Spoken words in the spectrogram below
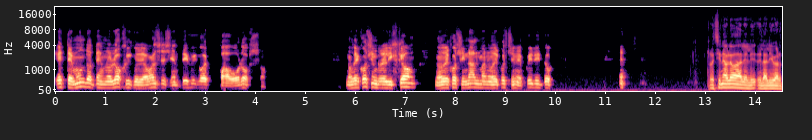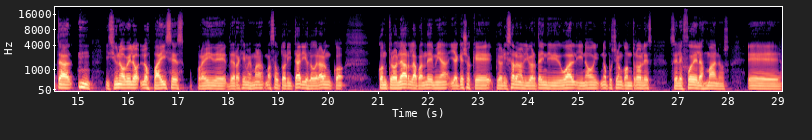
este mundo tecnológico y de avance científico es pavoroso. Nos dejó sin religión, nos dejó sin alma, nos dejó sin espíritu. Recién hablaba de la libertad y si uno ve los países por ahí de, regímenes más, autoritarios lograron controlar la pandemia y aquellos que priorizaron la libertad individual y no, no pusieron controles, se les fue de las manos. Eh,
